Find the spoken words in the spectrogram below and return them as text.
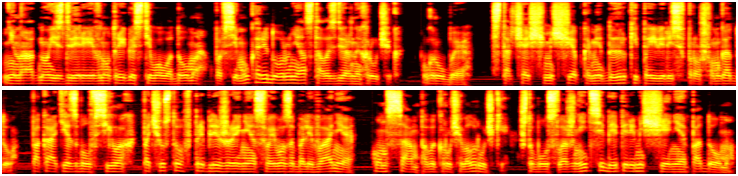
Ни на одной из дверей внутри гостевого дома по всему коридору не осталось дверных ручек. Грубые, с торчащими щепками дырки появились в прошлом году. Пока отец был в силах, почувствовав приближение своего заболевания, он сам повыкручивал ручки, чтобы усложнить себе перемещение по дому.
